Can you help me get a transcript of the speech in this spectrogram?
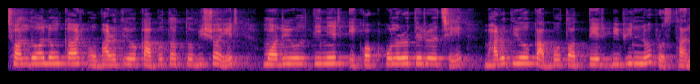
ছন্দ অলঙ্কার ও ভারতীয় কাব্যতত্ত্ব বিষয়ের মডিউল তিনের একক পনেরোতে রয়েছে ভারতীয় কাব্যতত্ত্বের বিভিন্ন প্রস্থান।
